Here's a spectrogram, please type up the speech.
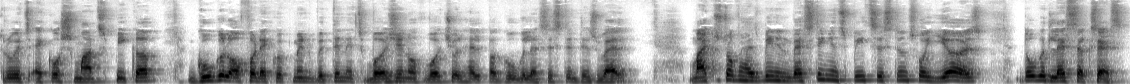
through its Echo Smart speaker. Google offered equipment within its version of virtual helper Google Assistant as well. Microsoft has been investing in speech systems for years, though with less success.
